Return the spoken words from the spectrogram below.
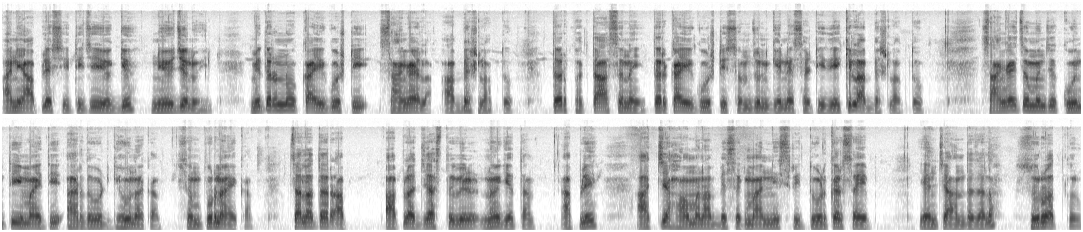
आणि आपल्या शेतीचे योग्य नियोजन होईल. मित्रांनो काही गोष्टी सांगायला अभ्यास लागतो. तर फक्त असं नाही तर काही गोष्टी समजून घेण्यासाठी देखील अभ्यास लागतो. सांगायचं म्हणजे कोणतीही माहिती अर्धवट घेऊ नका संपूर्ण ऐका. चला तर आप आपला जास्त वेळ न घेता आपले आजचे हवामान अभ्यासक माननीय श्री तोडकर साहेब यांच्या अंदाजाला सुरुवात करू.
